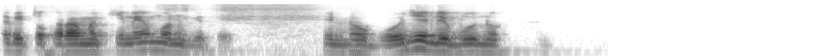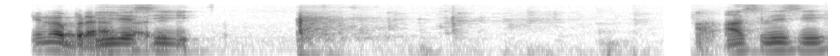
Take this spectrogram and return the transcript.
ditukar sama Kinemon gitu Shinobu aja yang dibunuh dia nggak berasa Iya deh. sih. Asli sih.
